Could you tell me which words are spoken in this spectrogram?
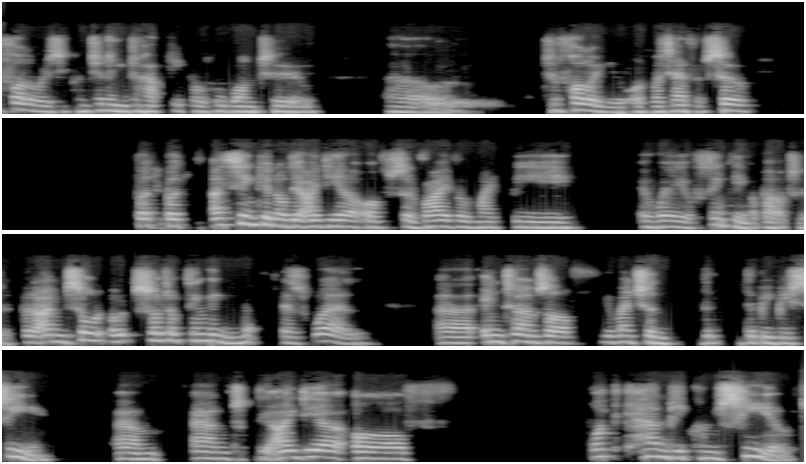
followers, you continuing to have people who want to uh, to follow you or whatever. So, but but I think you know the idea of survival might be a way of thinking about it. But I'm sort of, sort of thinking as well uh, in terms of you mentioned the, the BBC um, and the idea of what can be concealed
